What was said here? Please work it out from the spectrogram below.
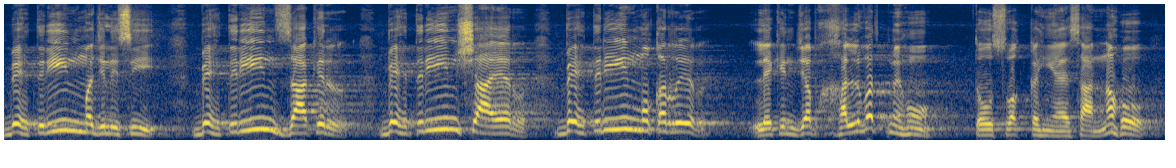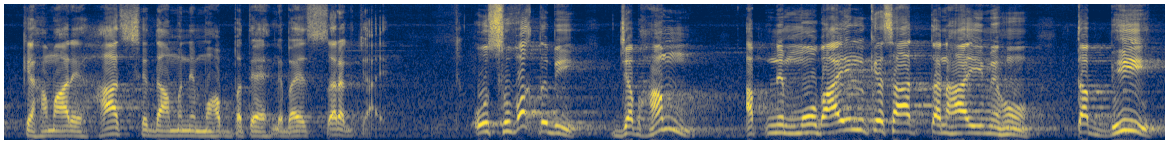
बेहतरीन मजलिसी बेहतरीन जाकिर, बेहतरीन शायर, बेहतरीन मुकर्र लेकिन जब खलवत में हों तो उस वक्त कहीं ऐसा न हो कि हमारे हाथ से दामन मोहब्बत अहल बैत सरक जाए। उस वक्त भी जब हम अपने मोबाइल के साथ तन्हाई में हों, तब भी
